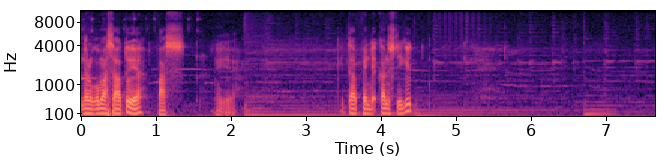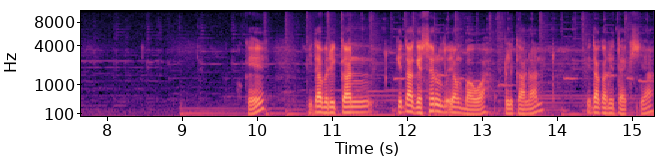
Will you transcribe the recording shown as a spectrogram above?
0,1 ya pas. Iya. Kita pendekkan sedikit. Oke kita berikan kita geser untuk yang bawah klik kanan. Kita akan di teksnya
